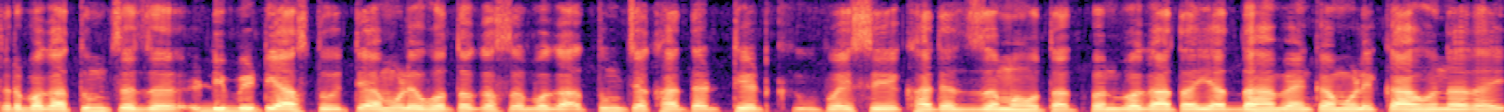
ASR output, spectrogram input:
तर बघा तुमचं जर डी बी टी असतो त्यामुळे होतं कसं? बघा तुमच्या खात्यात थेट पैसे खात्यात जमा होतात. पण बघा आता या दहा बँकामुळे काय होणार आहे?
